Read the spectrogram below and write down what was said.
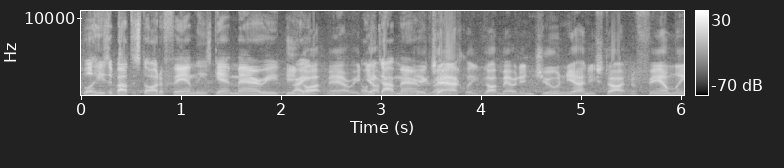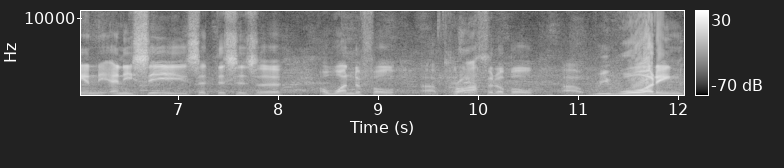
well, he's about to start a family. He's getting married. he right? got married. Oh, yep. He got married. right. Exactly. He got married in June. Yeah, and he's starting a family, and and he sees that this is a, a wonderful, uh, profitable, uh, rewarding.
